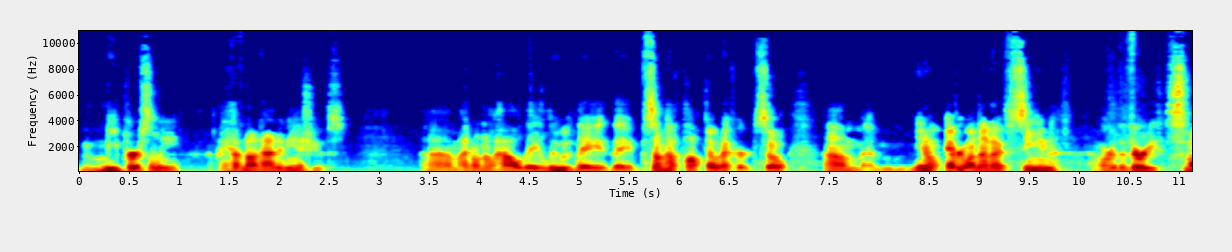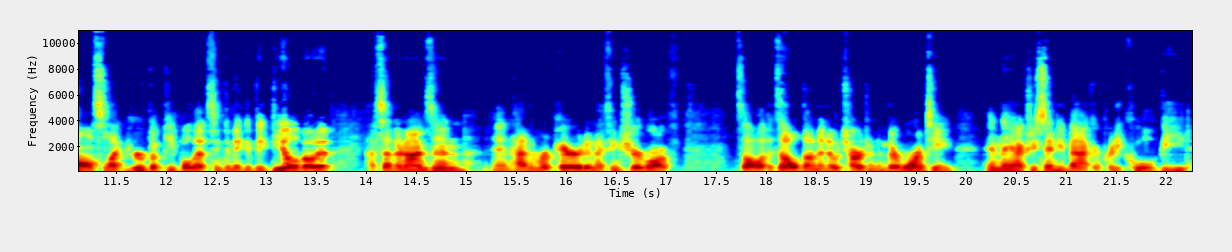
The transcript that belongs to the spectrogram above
me personally, I have not had any issues. Um, I don't know how they loot. They they some have popped out. I've heard. So um, you know, everyone that I've seen, or the very small select group of people that seem to make a big deal about it, have sent their knives in and had them repaired. And I think Shirogorov, it's all it's all done at no charge under their warranty, and they actually send you back a pretty cool bead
